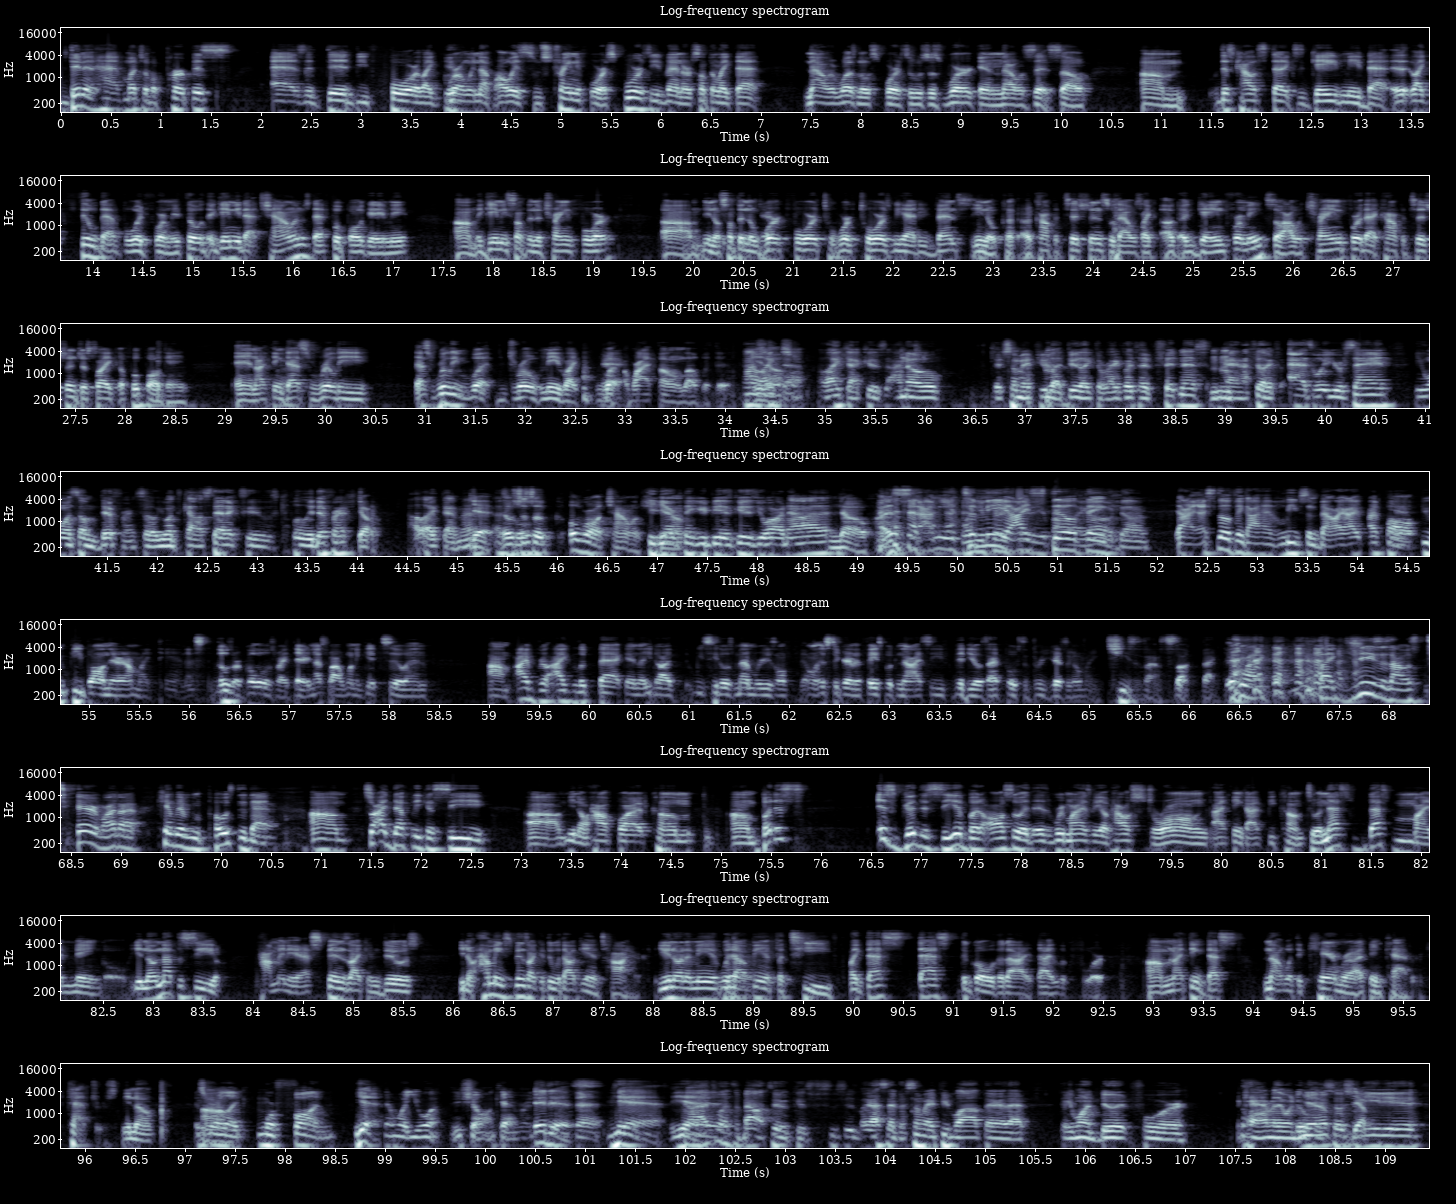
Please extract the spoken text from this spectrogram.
didn't have much of a purpose as it did before. Like Yeah. growing up, always was training for a sports event or something like that. Now there was no sports; it was just work, and that was it. So, um, this calisthenics gave me that, it like filled that void for me. Filled, it gave me that challenge that football gave me. Um, it gave me something to train for. Um, you know, something to Yeah. work for, to work towards. We had events, you know, co- a competition, so that was like a, a game for me. So I would train for that competition, just like a football game. And I think Yeah. that's really, that's really what drove me, like, what Yeah. why I fell in love with it. I like know? that. I like that because I know there's so many people that do like the regular type of fitness, Mhm. and I feel like as what you were saying, you want something different. So you want the calisthenics, it was completely different. Yep. I like that, man. Yeah, That's it was cool. just an overall challenge. Did you you ever know? think you'd be as good as you are now at it? No, I mean, to me, I did it, you're still think like, oh, done. I, I still think I have leaps and bounds. I, I follow Yeah. a few people on there, and I'm like, damn, that's those are goals right there, and that's what I want to get to. And um, I I look back and you know I, we see those memories on on Instagram and Facebook. Now I see videos I posted three years ago. I'm like, Jesus, I sucked back then. like, like Jesus, I was terrible. I don't- can't believe I even posted that. Um, so I definitely can see, um, you know, how far I've come. Um, but it's it's good to see it, but also it, it reminds me of how strong I think I've become too, and that's that's my main goal. You know, not to see how many spins I can do, is you know how many spins I could do without getting tired. You know what I mean? Without Yeah. being fatigued. Like that's that's the goal that I that I look for, um, and I think that's not what the camera I think captures. Captures. You know? It's more Um, like more fun Yeah. than what you want to show on camera. It is. Like that. Yeah. Yeah, Yeah. that's what it's about too. Because, like I said, there's so many people out there that they want to do it for the camera, they want to do it Yep. for social Yep. media,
